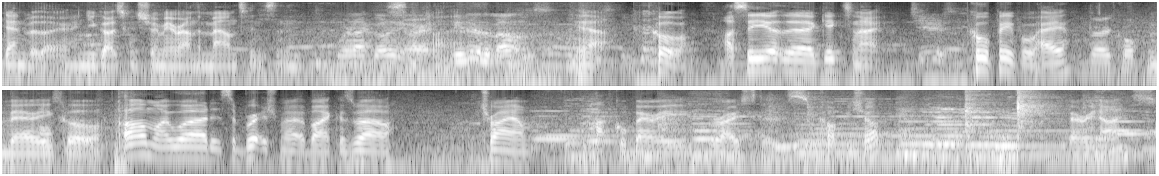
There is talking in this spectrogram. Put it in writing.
Denver though, and you guys can show me around the mountains and. We're not going anywhere. Like Neither are the mountains. yeah, cool. I'll see you at the gig tonight. Cheers. Cool people, hey? Very cool. Very cool. Oh my word, it's a British motorbike as well. Triumph Huckleberry Roasters coffee shop. Very nice.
